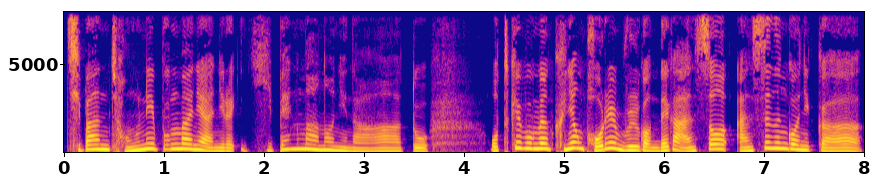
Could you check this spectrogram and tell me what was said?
집안 정리뿐만이 아니라 200만 원이나 또 어떻게 보면 그냥 버릴 물건, 내가 안 써, 안 쓰는 거니까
